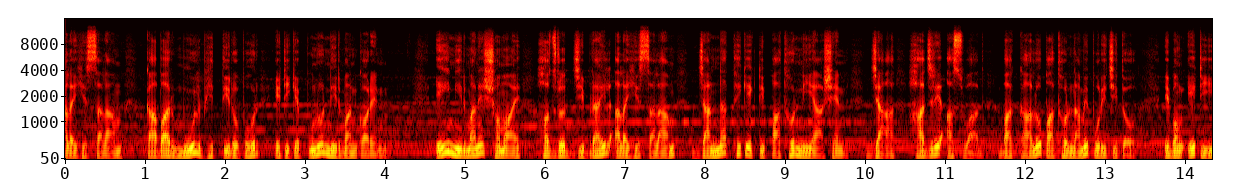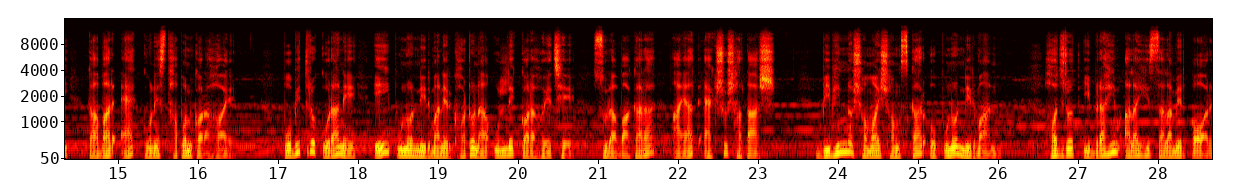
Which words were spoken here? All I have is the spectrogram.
আলাইহিসালাম কাবার মূল ভিত্তির ওপর এটিকে পুনর্নির্মাণ করেন। এই নির্মাণের সময় হজরত জিব্রাইল আলাইহিসালাম জান্নাত থেকে একটি পাথর নিয়ে আসেন, যা হাজরে আসওয়াদ বা কালো পাথর নামে পরিচিত এবং এটি কাবার এক কোণে স্থাপন করা হয়। পবিত্র কোরআনে এই পুনর্নির্মাণের ঘটনা উল্লেখ করা হয়েছে, সুরা বাকারা, আয়াত একশো সাতাশ। বিভিন্ন সময় সংস্কার ও পুনর্নির্মাণ। হজরত ইব্রাহিম আলাহিসাল্লামের পর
